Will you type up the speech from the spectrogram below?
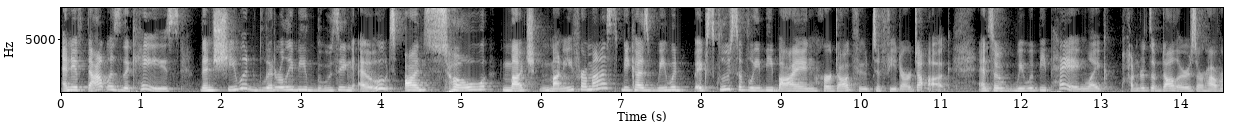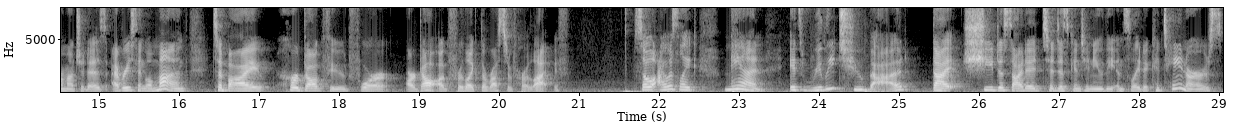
And if that was the case, then she would literally be losing out on so much money from us because we would exclusively be buying her dog food to feed our dog. And so we would be paying like hundreds of dollars or however much it is every single month to buy her dog food for our dog for like the rest of her life. So I was like, man, it's really too bad that she decided to discontinue the insulated containers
